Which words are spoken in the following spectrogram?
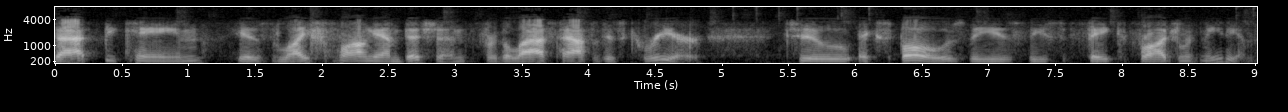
that became his lifelong ambition for the last half of his career to expose these these fake fraudulent mediums.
